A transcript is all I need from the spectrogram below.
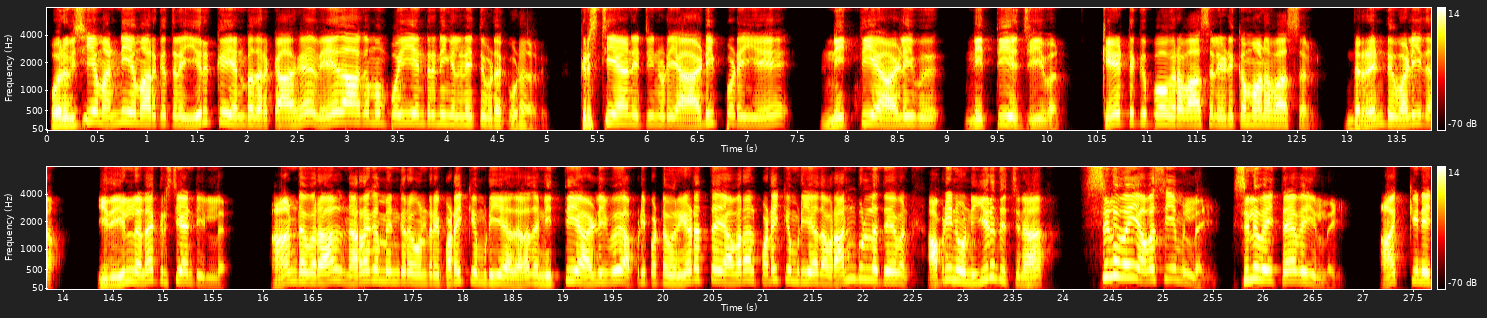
ஒரு விஷயம் அந்நிய மார்க்கத்துல இருக்கு என்பதற்காக வேதாகமம் பொய் என்று நீங்கள் நினைத்து விடக்கூடாது. கிறிஸ்டியானிட்டியினுடைய அடிப்படையே நித்திய அழிவு நித்திய ஜீவன். கேட்டுக்கு போகிற வாசல் இடுக்கமான வாசல். இந்த ரெண்டு வழிதான். இது இல்லைன்னா கிறிஸ்டியானிட்டி இல்லை. ஆண்டவரால் நரகம் என்கிற ஒன்றை படைக்க முடியாது. அதாவது நித்திய அழிவு அப்படிப்பட்ட ஒரு இடத்தை அவரால் படைக்க முடியாது. அவர் அன்புள்ள தேவன் அப்படின்னு ஒண்ணு இருந்துச்சுன்னா சிலுவை அவசியம் இல்லை. சிலுவை தேவையில்லை. ஆக்கினை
